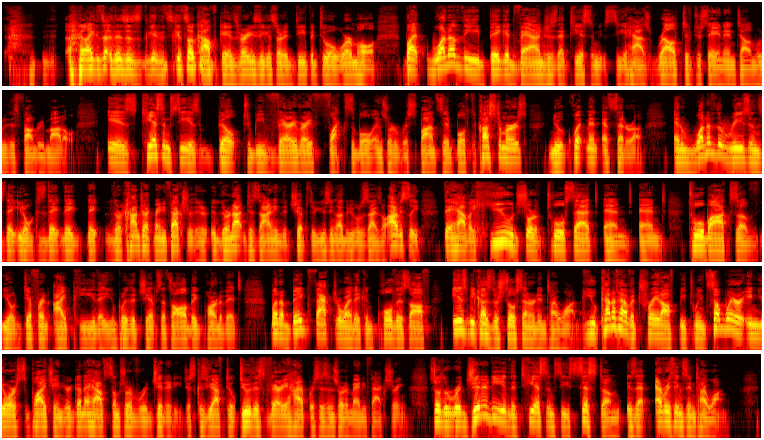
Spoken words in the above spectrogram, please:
like this is it gets so complicated. It's very easy to get sort of deep into a wormhole. But one of the big advantages that TSMC has relative to say an Intel and moving this foundry model is TSMC is built to be very very flexible and sort of responsive both to customers, new equipment, etc. And one of the reasons that you know because they they they they're contract manufacturer, they're, they're not designing the chips, they're using other people's designs. Obviously they have a huge sort of tool set and and toolbox of you know different IP that you can put in the chips. That's all a big part of it. But a big factor why they can pull this off is because they're so centered in Taiwan. You kind of have a trade off between somewhere in your supply chain, you're going to have some sort of rigidity just because you have to do this very high precision sort of manufacturing. So the rigidity in the TSMC system is that everything's in Taiwan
